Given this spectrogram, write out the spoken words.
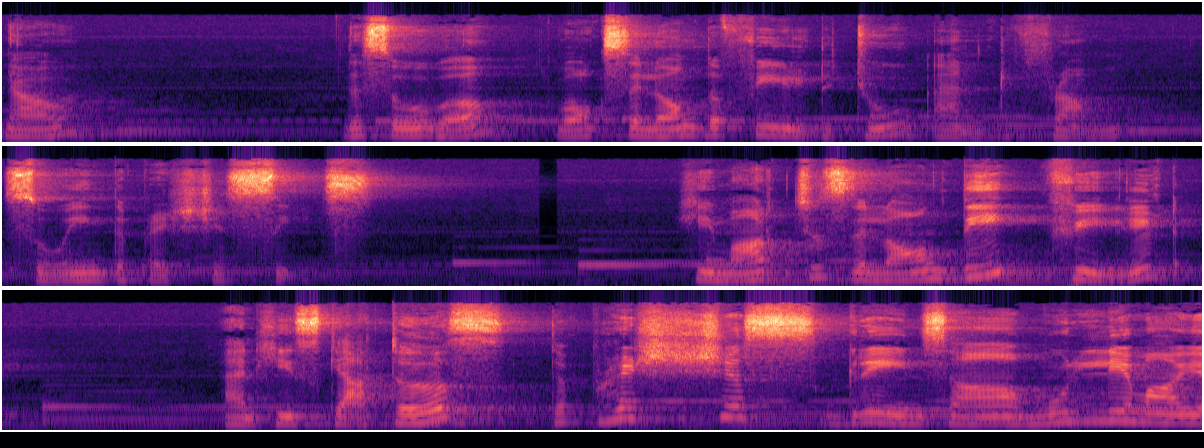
Now, the sower walks along the field to and from sowing the precious seeds. He marches along the field and he scatters the precious grains ആ മൂല്യമായ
